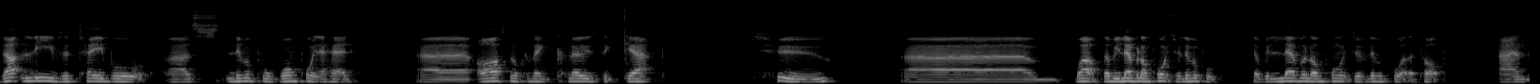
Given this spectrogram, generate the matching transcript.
that leaves the table as Liverpool one point ahead. Uh, Arsenal can then close the gap to. Um, well, they'll be level on points with Liverpool. They'll be level on points with Liverpool at the top, and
